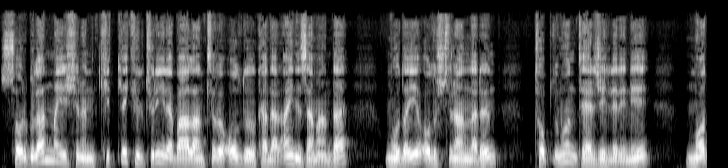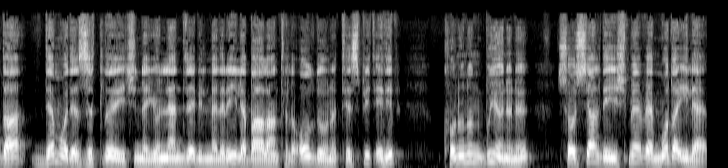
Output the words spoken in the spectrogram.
sorgulanmayışının kitle kültürüyle bağlantılı olduğu kadar aynı zamanda modayı oluşturanların toplumun tercihlerini moda demode zıtlığı içinde yönlendirebilmeleriyle bağlantılı olduğunu tespit edip konunun bu yönünü sosyal değişme ve moda ile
